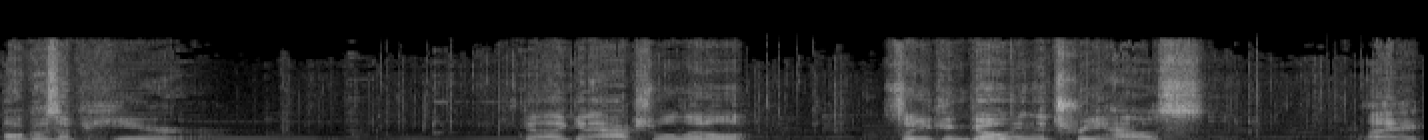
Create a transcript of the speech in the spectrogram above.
goes up here. It's got like an actual little, so you can go in the treehouse, like,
